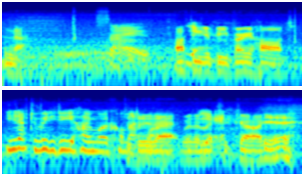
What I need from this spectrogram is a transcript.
No. So I think it'd be very hard you'd have to really do your homework on to that To do one. that with an Yeah. electric car. Yeah.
